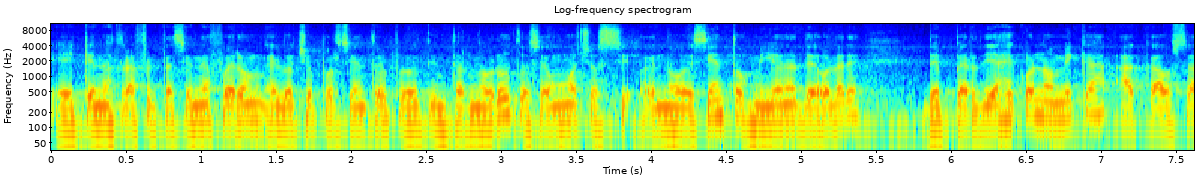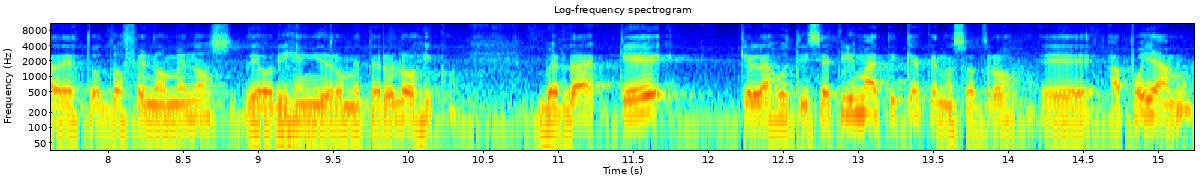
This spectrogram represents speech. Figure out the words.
eh, que nuestras afectaciones fueron el 8% del Producto Interno Bruto, o sea, un 900 millones de dólares de pérdidas económicas a causa de estos dos fenómenos de origen hidrometeorológico, ¿verdad? Que, que la justicia climática que nosotros eh, apoyamos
